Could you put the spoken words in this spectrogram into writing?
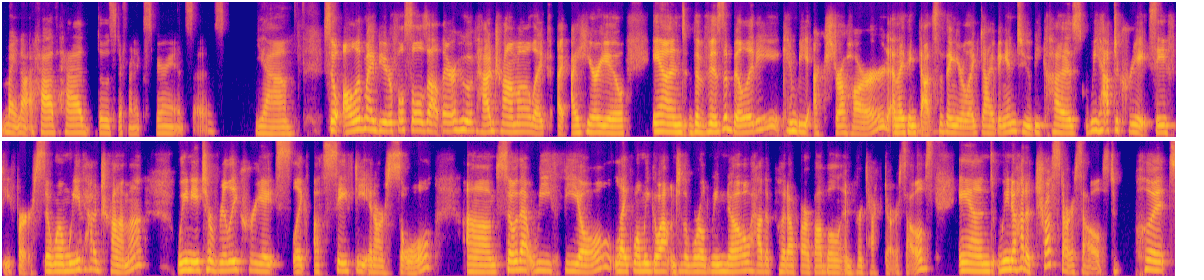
might not have had those different experiences. Yeah. So, all of my beautiful souls out there who have had trauma, like I, I, hear you. And the visibility can be extra hard. And I think that's the thing you're like diving into because we have to create safety first. So, when we've had trauma, we need to really create like a safety in our soul um, so that we feel like when we go out into the world, we know how to put up our bubble and protect ourselves. And we know how to trust ourselves to put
